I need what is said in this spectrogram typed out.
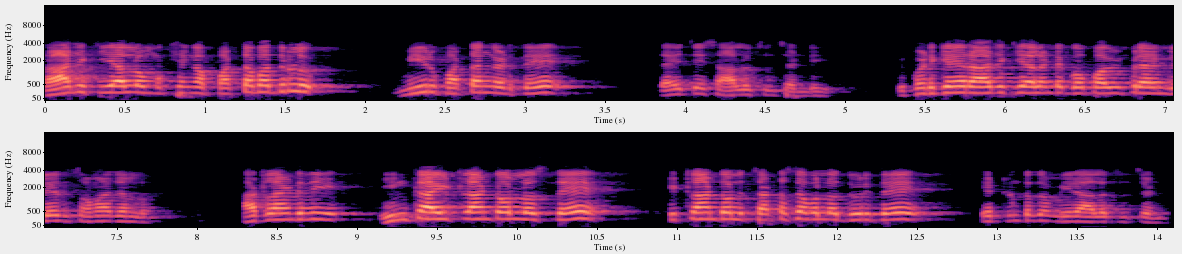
రాజకీయాల్లో ముఖ్యంగా పట్టభద్రులు మీరు పట్టం కడితే దయచేసి ఆలోచించండి. ఇప్పటికే రాజకీయాలంటే గొప్ప అభిప్రాయం లేదు సమాజంలో. అట్లాంటిది ఇంకా ఇట్లాంటి వస్తే ఇట్లాంటి వాళ్ళు చట్టసభల్లో దూరితే ఎట్లుంటుందో మీరు ఆలోచించండి.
